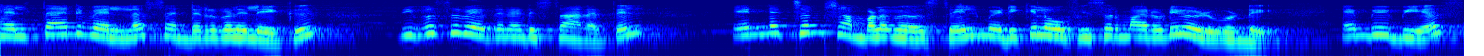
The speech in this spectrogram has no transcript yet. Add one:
ഹെൽത്ത് ആൻഡ് വെൽനസ് സെന്ററുകളിലേക്ക് ദിവസവേതനാടിസ്ഥാനത്തിൽ എൻ എച്ച് എം ശമ്പള വ്യവസ്ഥയിൽ മെഡിക്കൽ ഓഫീസർമാരുടെ ഒഴിവുണ്ട്. M B B S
